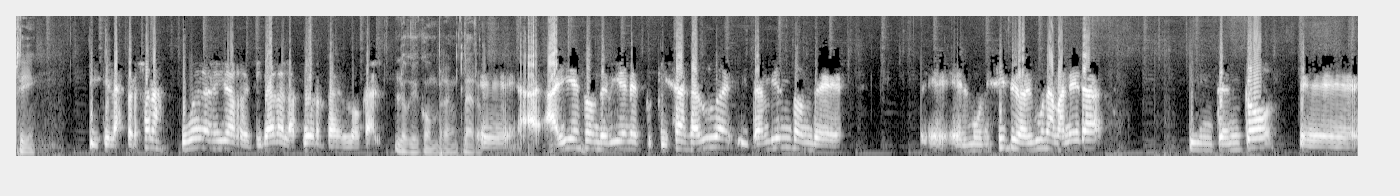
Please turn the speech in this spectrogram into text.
y que las personas puedan ir a retirar a la puerta del local. Lo que compran, claro. Eh, ahí es donde viene quizás la duda y también donde eh, el municipio de alguna manera intentó, eh,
